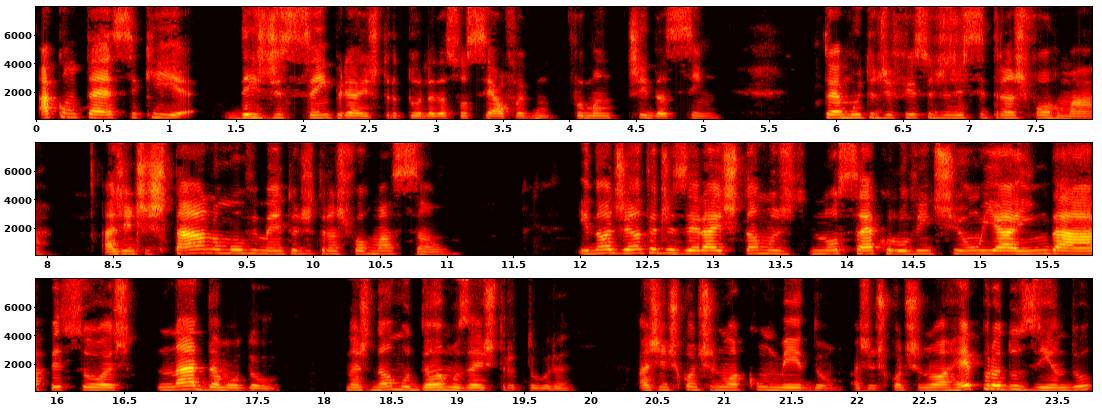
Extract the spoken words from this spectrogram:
Acontece que desde sempre a estrutura da social foi, foi mantida assim. Então é muito difícil de se transformar. A gente está no movimento de transformação. E não adianta dizer, ah, estamos no século XXI e ainda há pessoas. Nada mudou. Nós não mudamos a estrutura a gente continua com medo, a gente continua reproduzindo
